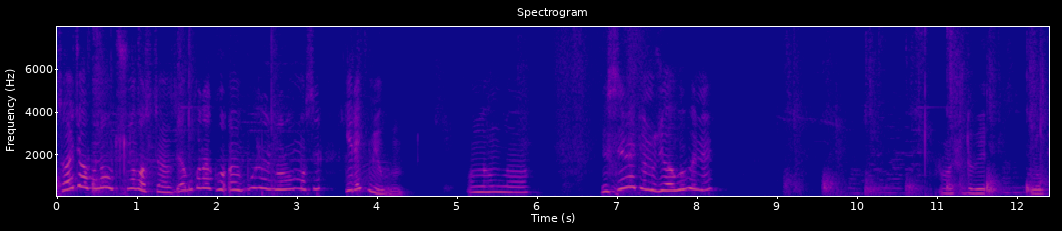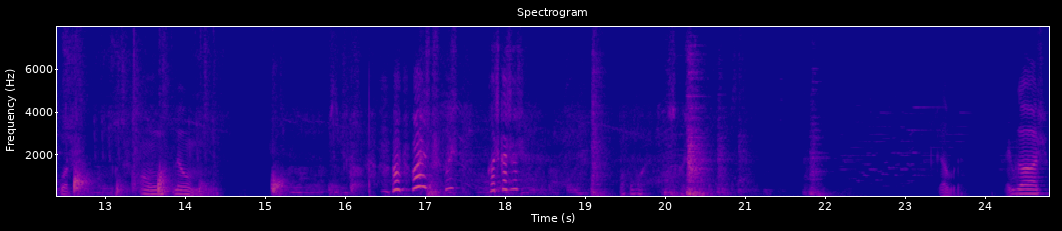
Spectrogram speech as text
Sadece abone ol tuşuna basacaksınız ya. Bu kadar bu kadar zor olması gerekmiyor bunun. Allah Allah. Ne sinir ediyorsunuz ya bu beni? Aa şurada bir blok var. Allah hayır, hayır. Kaç kaç kaç. Kaç. Gel buraya. Edgar.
